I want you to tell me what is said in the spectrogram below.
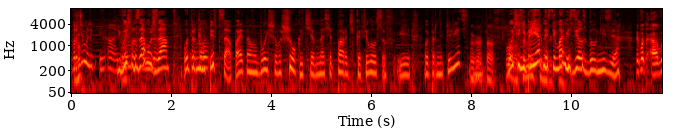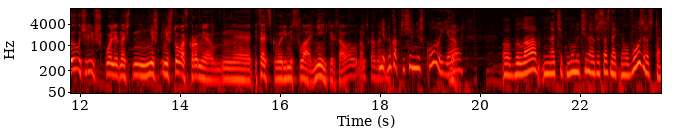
Врачом или... а, И вышла экономистом, замуж да. за оперного Эконом- певца, поэтому большего шока, чем, значит, парочка философ и оперный певец. Ну, вот. Больше неприятностей маме сделать было нельзя. Так вот, а вы учились в школе, значит, нич- ничто вас, кроме э, писательского ремесла, не интересовало, нам сказали? Нет, ну как, в течение школы я э, была, значит, ну, начиная уже сознательного возраста.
